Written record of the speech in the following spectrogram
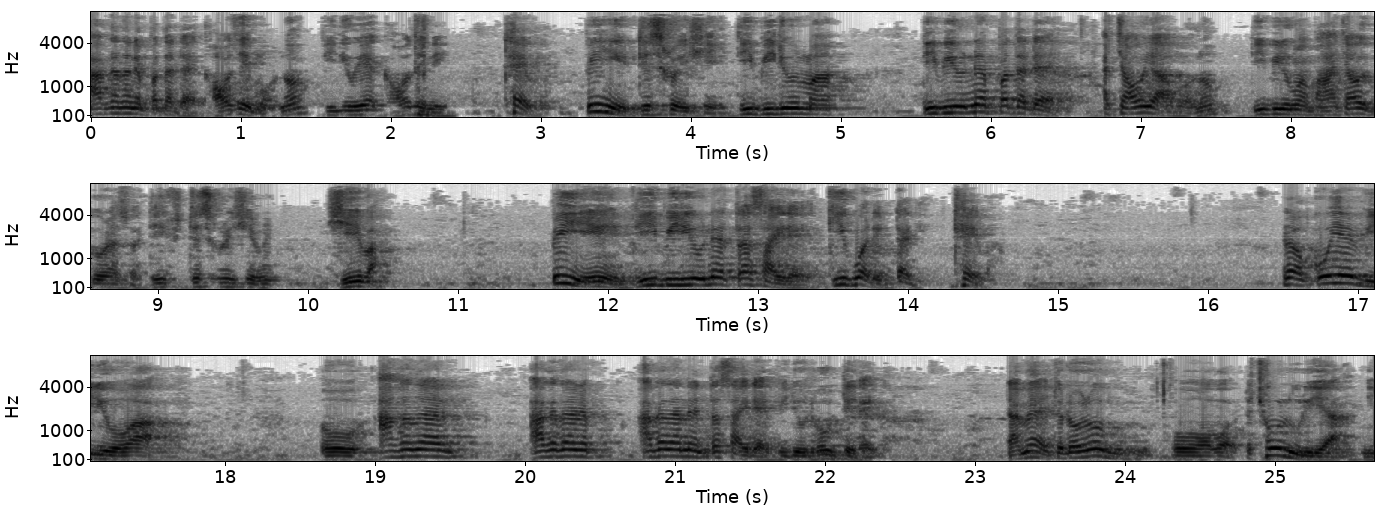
အာကသနဲ့ပတ်သက်တဲ့ခေါင်းစဉ်ပေါ့နော်ဗီဒီယိုရဲ့ခေါင်းစဉ်လေးထည့်ပါပြီးရင် description ဒီဗီဒီယိုမှာဒီဗီဒီယိုနဲ့ပတ်သက်တဲ့ အကြောင်းအရာပေါ့နော်ဒီဗီဒီယိုမှာဘာအကြောင်းပြောရဲဆိုတော့ description ရေးပါပြီးရင်ဒီဗီဒီယိုနဲ့တက်ဆိုင်တဲ့ keyword တွေတက်ထည့်ပါအဲ့တော့ကိုယ့်ရဲ့ဗီဒီယိုကဟိုအာကစားအာကစားနဲ့အာကစားနဲ့တက်ဆိုင်တဲ့ဗီဒီယိုတစ်ခုတင်လိုက်တာဒါမဲ့ကျွန်တော်တို့ဟိုပေါ့တချို့လူတွေကဒီ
